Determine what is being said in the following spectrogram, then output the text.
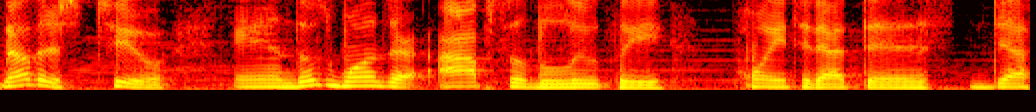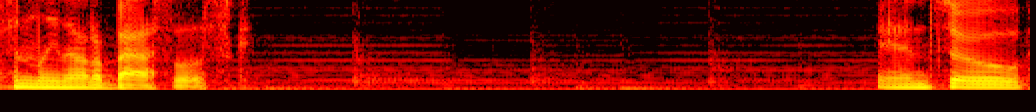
Now there's two, and those wands are absolutely pointed at this. Definitely not a basilisk. And so,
